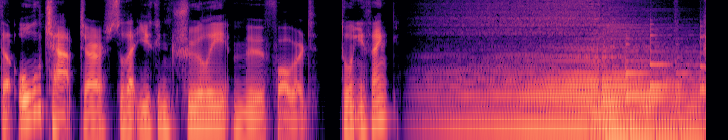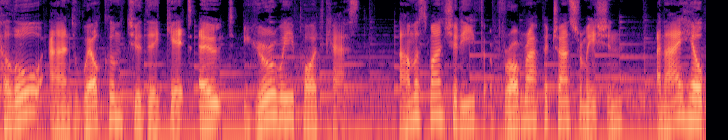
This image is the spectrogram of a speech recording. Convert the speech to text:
the old chapter so that you can truly move forward. Don't you think? Hello and welcome to the Get Out Your Way podcast. I'm Osmaan Sharif from Rapid Transformation and I help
